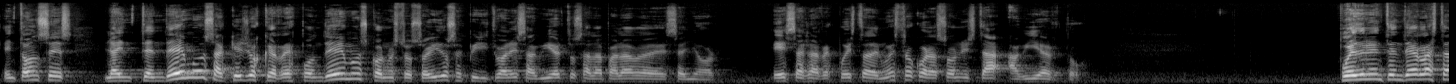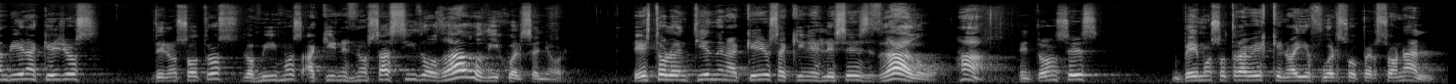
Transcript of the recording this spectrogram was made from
Entonces, la entendemos aquellos que respondemos con nuestros oídos espirituales abiertos a la palabra del Señor. Esa es la respuesta de nuestro corazón, está abierto. Pueden entenderlas también aquellos de nosotros, los mismos, a quienes nos ha sido dado, dijo el Señor. Esto lo entienden aquellos a quienes les es dado. Entonces, vemos otra vez que no hay esfuerzo personal,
